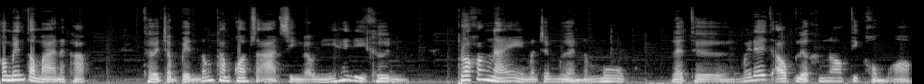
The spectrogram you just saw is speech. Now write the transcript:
คอมเมนต์ต่อมานะครับ เธอจำเป็นต้องทำความสะอาดสิ่งเหล่านี้ให้ดีขึ้น เพราะข้างในมันจะเหมือนน้ำมูก และเธอไม่ได้เอาเปลือกข้างนอกที่ขมออก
